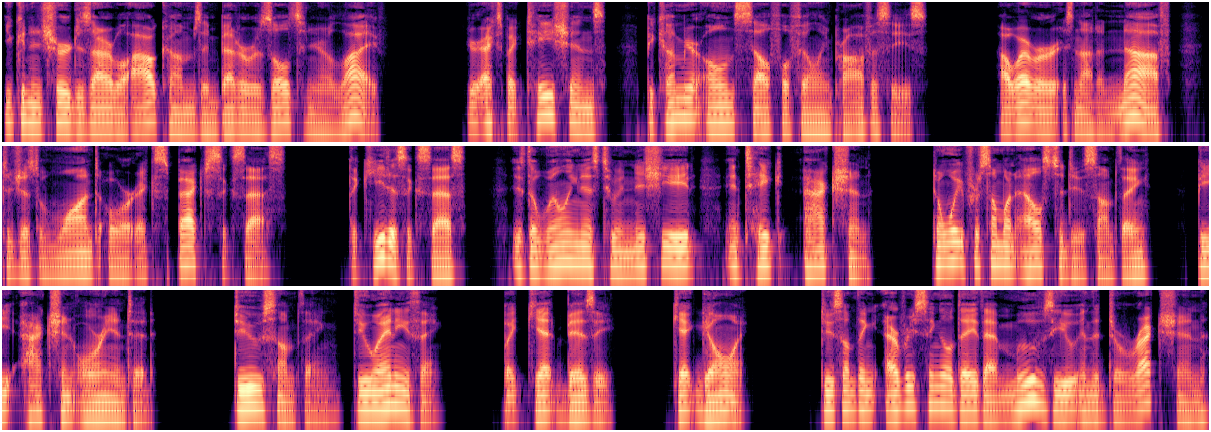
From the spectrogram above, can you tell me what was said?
you can ensure desirable outcomes and better results in your life. Your expectations become your own self fulfilling prophecies. However, it's not enough to just want or expect success. The key to success is the willingness to initiate and take action. Don't wait for someone else to do something. Be action oriented. Do something, do anything, but get busy, get going. Do something every single day that moves you in the direction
